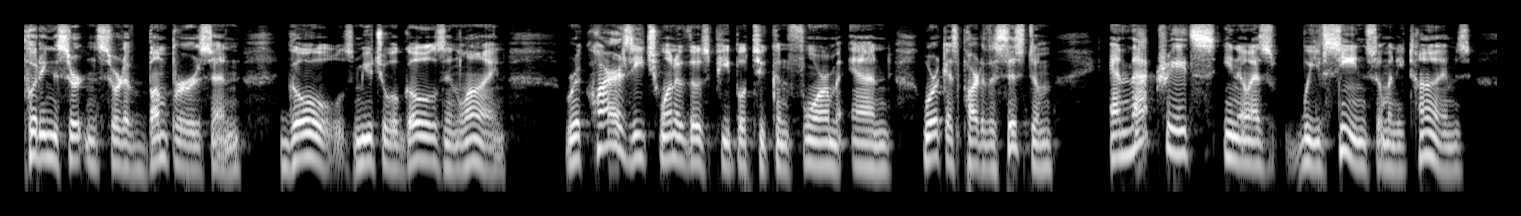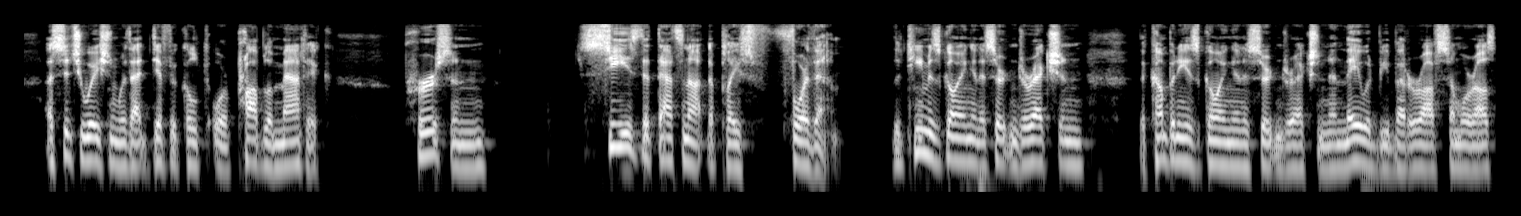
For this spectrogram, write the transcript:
putting certain sort of bumpers and goals, mutual goals in line, requires each one of those people to conform and work as part of the system. And that creates, you know, as we've seen so many times, a situation where that difficult or problematic person sees that that's not the place for them. The team is going in a certain direction. The company is going in a certain direction and they would be better off somewhere else.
